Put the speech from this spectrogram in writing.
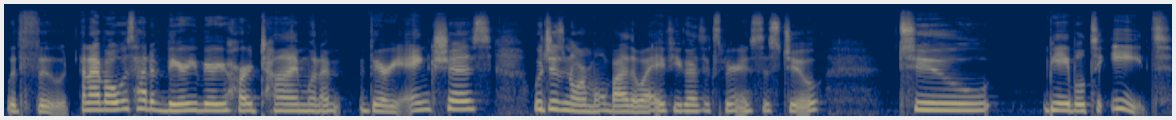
with food. And I've always had a very, very hard time when I'm very anxious, which is normal, by the way, if you guys experience this too, to be able to eat.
